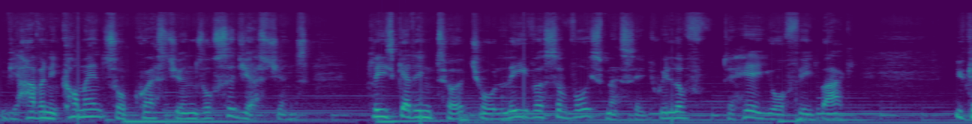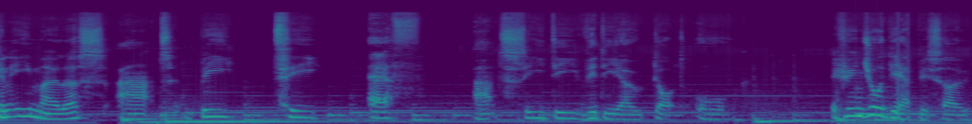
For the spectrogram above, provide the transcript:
If you have any comments or questions or suggestions, please get in touch or leave us a voice message. We love to hear your feedback. You can email us at btf at cdvideo.org. If you enjoyed the episode,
